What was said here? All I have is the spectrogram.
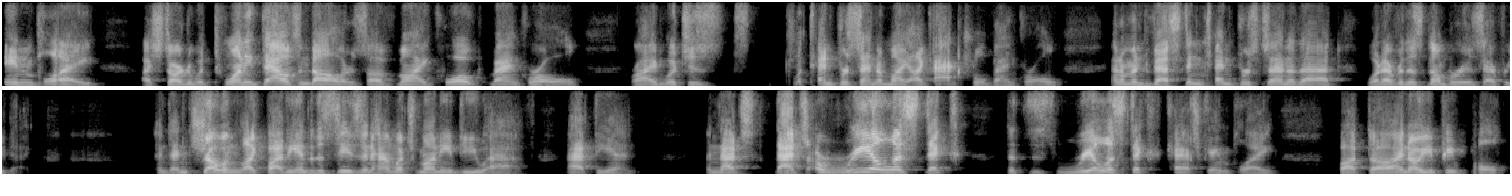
in play. I started with $20,000 of my quote bankroll, right? Which is 10% of my like actual bankroll and I'm investing 10% of that, whatever this number is, every day. And then showing like by the end of the season, how much money do you have at the end? And that's that's a realistic, that's is realistic cash game play. But uh, I know you people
